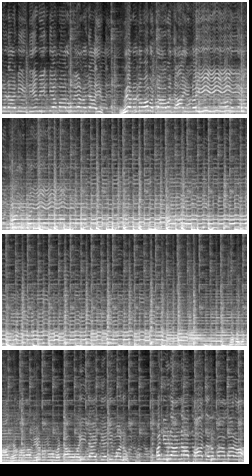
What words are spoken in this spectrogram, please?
બેઠેલી દેવી કે મારું વેણ જાય વેણ નો બટાવ જાય નહીં. મારા વેણનો વટાવો વહી જાય તેજી મન અનિડાના પાદરમાં મારા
